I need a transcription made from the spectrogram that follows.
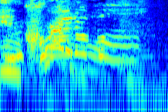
Incredible! Incredible.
